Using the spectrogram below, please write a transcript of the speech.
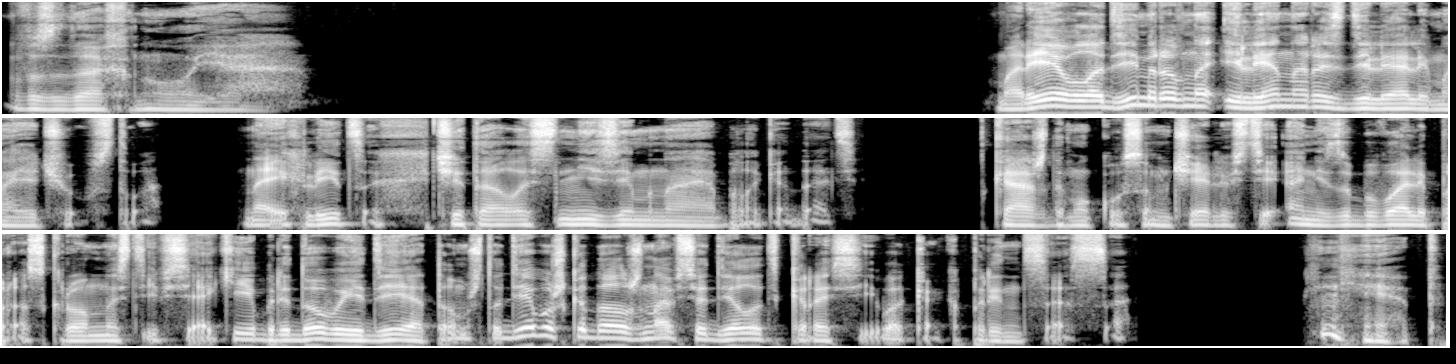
Вздохнул я. Мария Владимировна и Лена разделяли мои чувства. На их лицах читалась неземная благодать. С каждым укусом челюсти они забывали про скромность и всякие бредовые идеи о том, что девушка должна все делать красиво, как принцесса. Нет,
